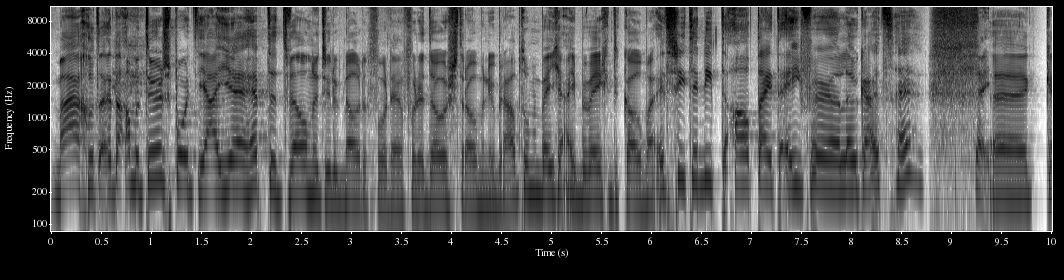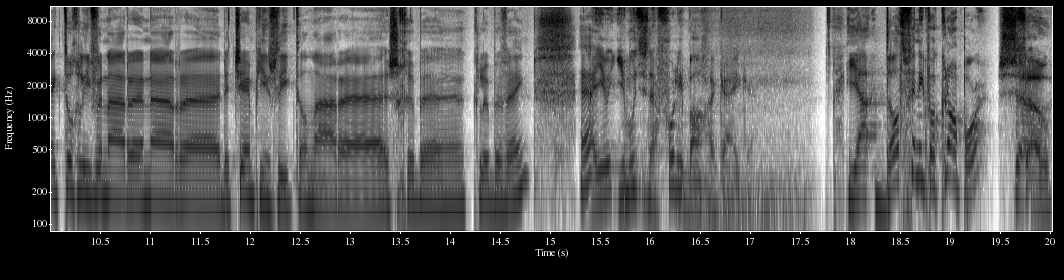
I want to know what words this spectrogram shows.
maar goed, de amateursport, ja, je hebt het wel natuurlijk nodig voor de, voor de doorstroom en überhaupt om een beetje aan je beweging te komen. Het ziet er niet altijd even leuk uit, hè? Nee. Eh, kijk toch liever naar, eh, naar eh, de Champions League dan naar eh Schubbe Clubbeveen. Hè? Ja, je, je moet eens naar volleybal gaan kijken. Ja, dat vind ik wel knap hoor. Zo.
